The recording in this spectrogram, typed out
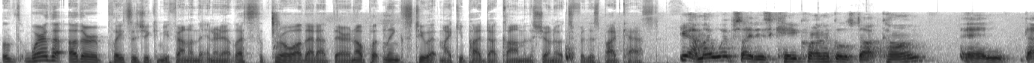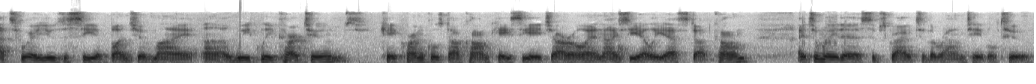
where are the other places you can be found on the internet? Let's throw all that out there. And I'll put links to at mikeypod.com in the show notes for this podcast. Yeah, my website is kchronicles.com, and that's where you just see a bunch of my uh, weekly cartoons. kchronicles.com, K C H R O N I C L E S.com. It's a way to subscribe to the roundtable too.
